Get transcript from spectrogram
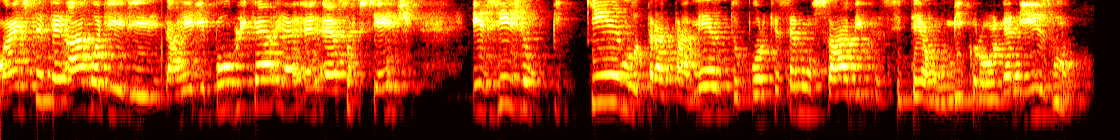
Mas você tem água de, de da rede pública é, é, é suficiente. Exige um pequeno tratamento, porque você não sabe se tem algum microorganismo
